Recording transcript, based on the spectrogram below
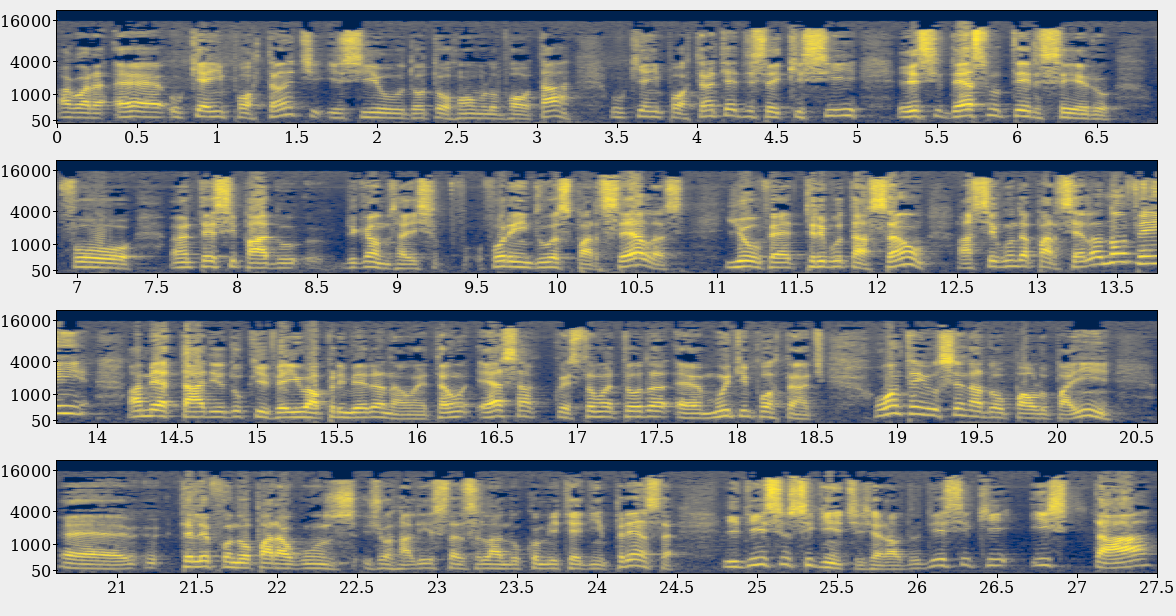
Agora, é, o que é importante, e se o doutor Rômulo voltar, o que é importante é dizer que se esse 13 terceiro for antecipado, digamos aí, forem duas parcelas e houver tributação, a segunda parcela não vem a metade do que veio a primeira, não. Então, essa questão é toda é, muito importante. Ontem o senador Paulo Paim é, telefonou para alguns jornalistas lá no comitê de imprensa e disse o seguinte, Geraldo, disse que está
